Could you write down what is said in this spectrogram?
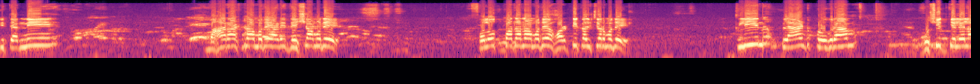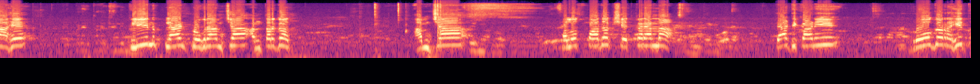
की त्यांनी महाराष्ट्रामध्ये आणि देशामध्ये फलोत्पादनामध्ये हॉर्टिकल्चरमध्ये क्लीन प्लांट प्रोग्राम घोषित केलेला आहे. क्लीन प्लांट प्रोग्रामच्या अंतर्गत आमच्या फलोत्पादक शेतकऱ्यांना त्या ठिकाणी रोगरहित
